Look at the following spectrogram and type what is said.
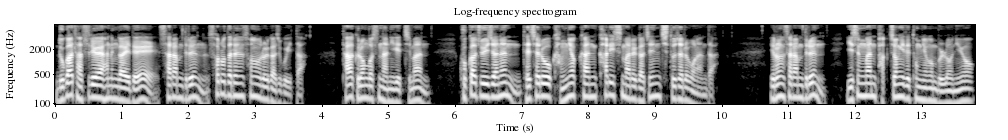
누가 다스려야 하는가에 대해 사람들은 서로 다른 선호를 가지고 있다. 다 그런 것은 아니겠지만 국가주의자는 대체로 강력한 카리스마를 가진 지도자를 원한다. 이런 사람들은 이승만 박정희 대통령은 물론이요,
